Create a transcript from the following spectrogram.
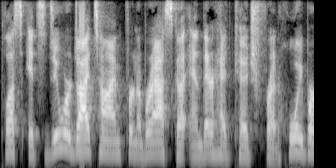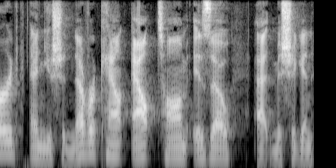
Plus, it's do or die time for Nebraska and their head coach Fred Hoiberg, and you should never count out Tom Izzo at Michigan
